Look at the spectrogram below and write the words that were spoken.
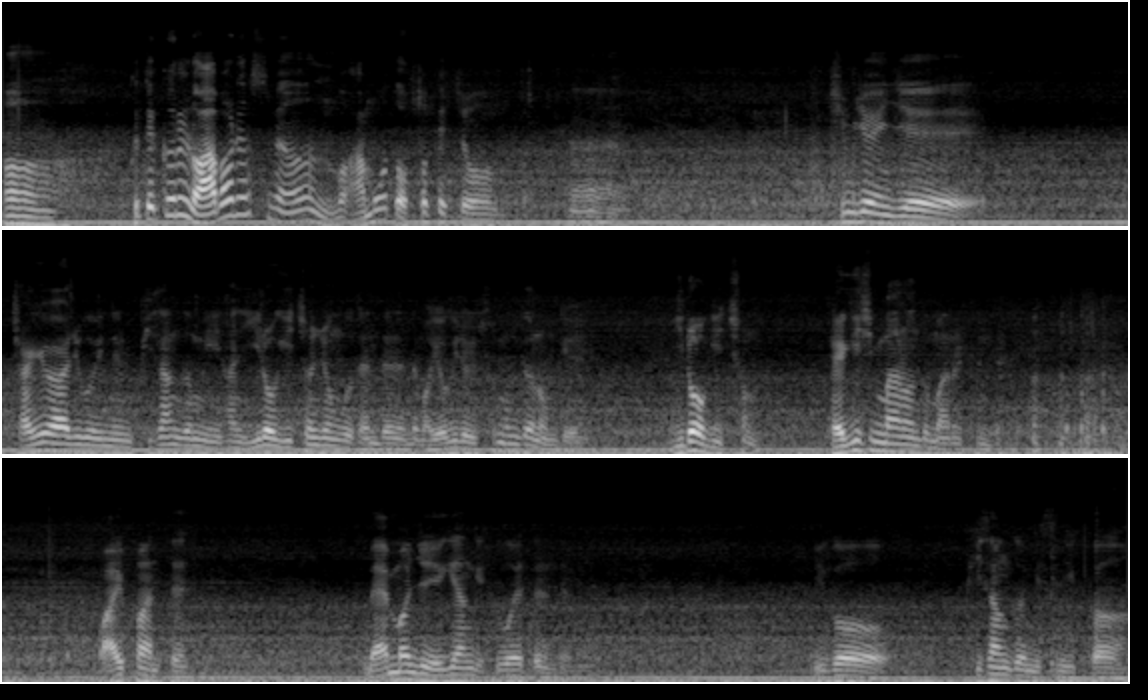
어, 그때 끈을 놔버렸으면 뭐 아무것도 없었겠죠. 예. 심지어 이제 자기가 가지고 있는 비상금이 한 1억 2천 정도 된다는데 막 여기저기 숨겨 놓은 게 1억 2천 120만 원도 많을 텐데. 와이프한테 맨 먼저 얘기한 게 그거였다는데. 이거 비상금 있으니까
